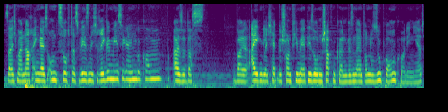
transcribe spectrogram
sag ich mal, nach Engels Umzug das wesentlich regelmäßiger hinbekommen. Also das, weil eigentlich hätten wir schon viel mehr Episoden schaffen können. Wir sind einfach nur super unkoordiniert.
